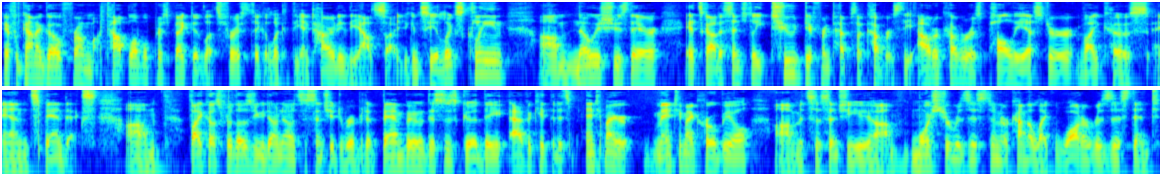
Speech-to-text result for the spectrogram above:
if we kind of go from a top level perspective, let's first take a look at the entirety of the outside. You can see it looks clean, um, no issues there. It's got essentially two different types of covers. The outer cover is polyester, viscose, and spandex. Um, for those of you who don't know, it's essentially a derivative bamboo. This is good. They advocate that it's antimicro- antimicrobial. Um, it's essentially um, moisture resistant or kind of like water resistant.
